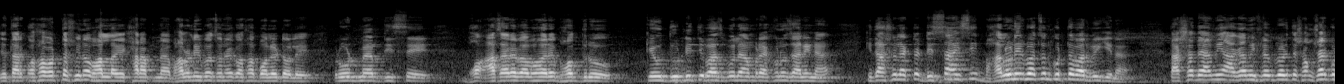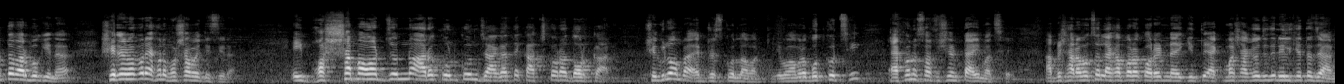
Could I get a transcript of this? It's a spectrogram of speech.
যে তার কথাবার্তা শুনেও ভালো লাগে, খারাপ না, ভালো নির্বাচনের কথা বলে টলে রোড ম্যাপ দিচ্ছে আচারে ব্যবহারে ভদ্র, কেউ দুর্নীতিবাজ বলে আমরা এখনও জানি না, কিন্তু আসলে একটা ডিসাইসিভ ভালো নির্বাচন করতে পারবে কিনা। তার সাথে আমি আগামী ফেব্রুয়ারিতে সংসার করতে পারব কিনা, সেটার ব্যাপারে এখনও ভরসা পাইতেছি না। এই ভরসা পাওয়ার জন্য আরও কোন কোন জায়গাতে কাজ করা দরকার, সেগুলো আমরা অ্যাড্রেস করলাম আর কি। এবং আমরা বোধ করছি এখনও সাফিসিয়েন্ট টাইম আছে। আপনি সারা বছর লেখাপড়া করেন নাই, কিন্তু এক মাস আগেও যদি নীল খেতে যান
